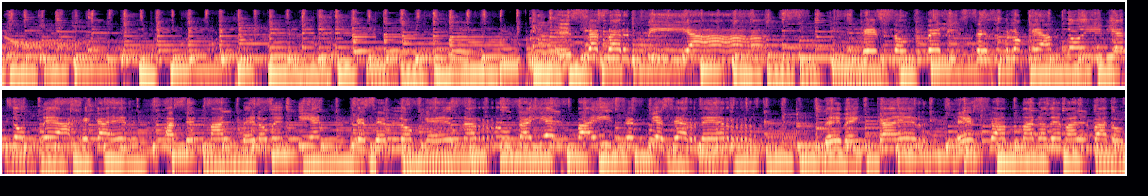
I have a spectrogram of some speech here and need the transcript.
no. Esas arpías que son felices bloqueando y viendo un peaje caer, hacen mal pero ven bien que se bloquee una ruta y el país empiece a arder. Deben caer esa mano de malvados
